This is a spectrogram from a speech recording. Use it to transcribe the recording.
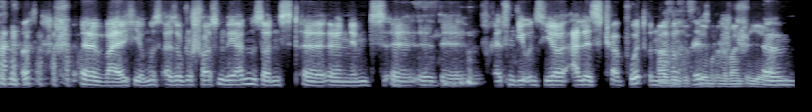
anders, äh, weil hier muss also geschossen werden, sonst äh, äh, nimmt, äh, de, fressen die uns hier alles kaputt und also machen alles ähm,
